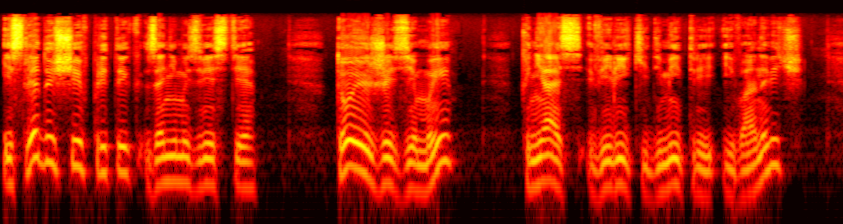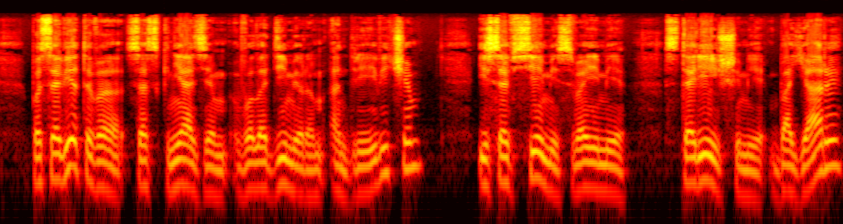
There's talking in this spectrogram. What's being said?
и следующее впритык за ним известие. Той же зимы князь Великий Дмитрий Иванович, посоветовав со с князем Владимиром Андреевичем и со всеми своими старейшими бояры,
